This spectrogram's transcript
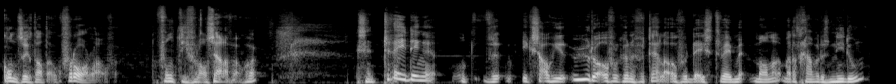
Kon zich dat ook veroorloven. Vond hij vooral zelf ook hoor. Er zijn twee dingen. Ik zou hier uren over kunnen vertellen over deze twee mannen. Maar dat gaan we dus niet doen.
